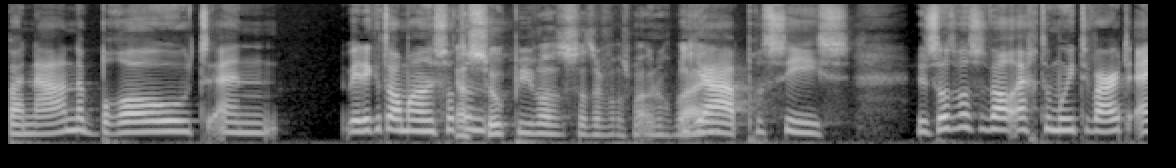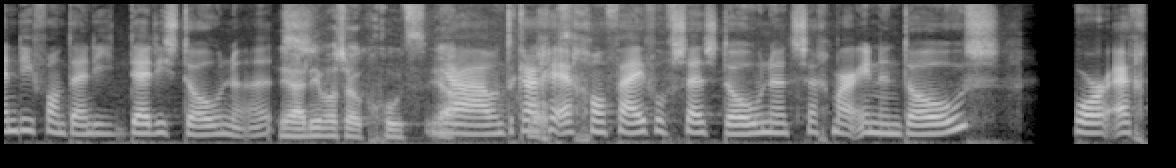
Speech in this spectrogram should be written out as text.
bananenbrood en weet ik het allemaal. Er zat ja een, soepie was dat er volgens mij ook nog bij. ja, precies. Dus dat was wel echt de moeite waard. En die van Daddy, Daddy's Donuts. Ja, die was ook goed. Ja, Ja, want dan krijg je echt gewoon vijf of zes donuts, zeg maar, in een doos. Voor echt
